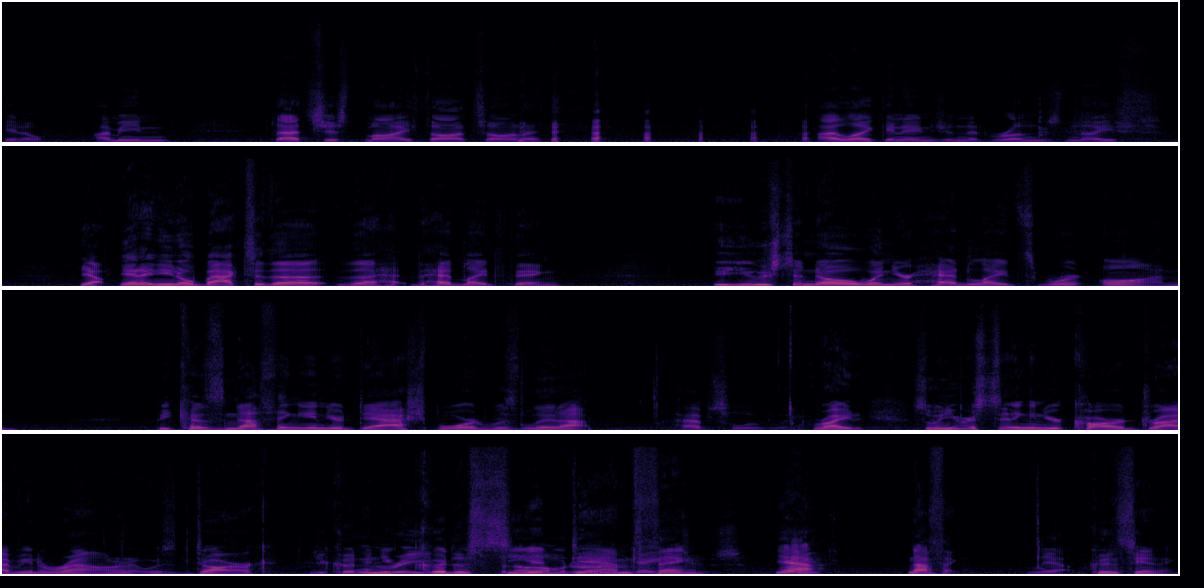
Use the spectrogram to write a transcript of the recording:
you know, I mean, that's just my thoughts on it. I like an engine that runs nice. Yeah. Yeah, and you know, back to the, the the headlight thing. You used to know when your headlights weren't on because nothing in your dashboard was lit up, Absolutely. right? So when you were sitting in your car driving around and it was dark, You couldn't and you read couldn't the see a damn thing. Yeah. Right. Nothing. Yeah. Couldn't see anything.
